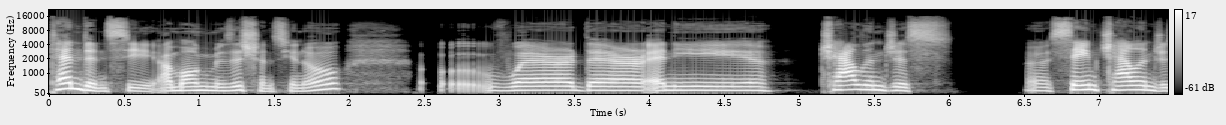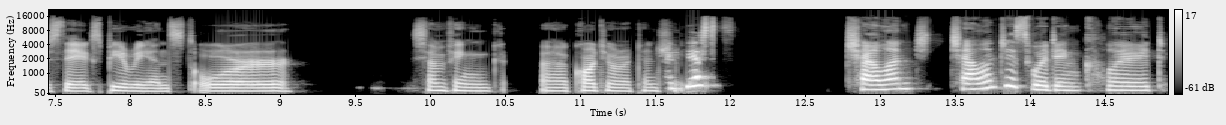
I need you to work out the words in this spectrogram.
tendency among musicians? You know, were there any challenges, uh, same challenges they experienced, or something uh, caught your attention? I guess challenge challenges would include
